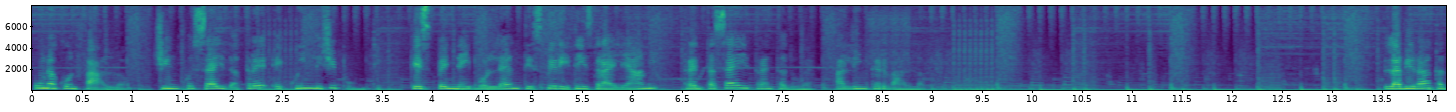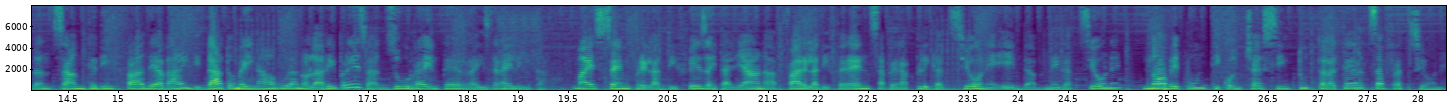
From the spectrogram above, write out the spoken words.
una con fallo, 5-6 da 3 e 15 punti, che spegne i bollenti spiriti israeliani, 36-32, all'intervallo. La virata danzante di Ilfade Havai di Datome inaugurano la ripresa azzurra in terra israelita, ma è sempre la difesa italiana a fare la differenza per applicazione ed abnegazione, 9 punti concessi in tutta la terza frazione.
